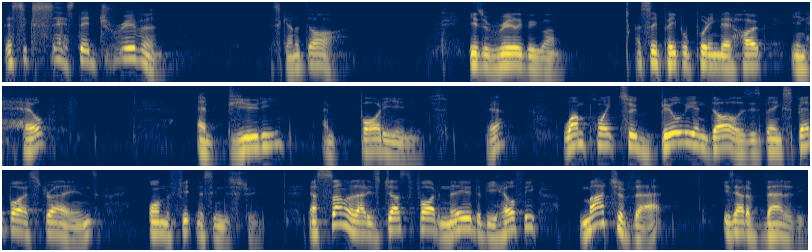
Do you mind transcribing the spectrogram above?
Their success, they're driven. It's going to die. Here's a really big one. I see people putting their hope in health and beauty and body image. Yeah? $1.2 billion is being spent by Australians on the fitness industry. Now, some of that is justified and needed to be healthy. Much of that is out of vanity,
